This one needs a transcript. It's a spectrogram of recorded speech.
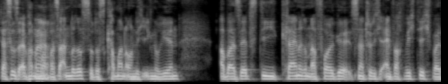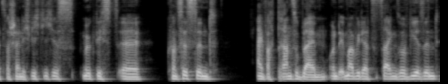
das ist einfach nochmal ja. was anderes, so das kann man auch nicht ignorieren. Aber selbst die kleineren Erfolge ist natürlich einfach wichtig, weil es wahrscheinlich wichtig ist, möglichst äh, consistent einfach dran zu bleiben und immer wieder zu zeigen, so wir sind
